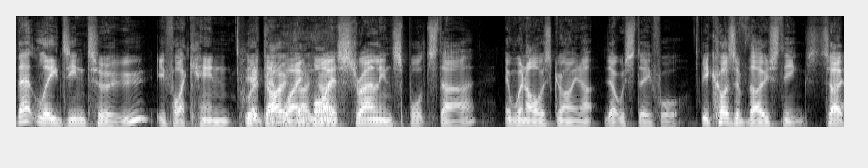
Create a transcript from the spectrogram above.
that leads into, if I can put Yeah, it that go, way, go, my go. Australian sports star. And when I was growing up, that was Steve Waugh because of those things. So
